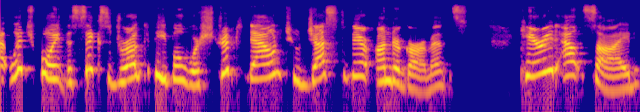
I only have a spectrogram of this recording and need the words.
At which point, the six drugged people were stripped down to just their undergarments, carried outside,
